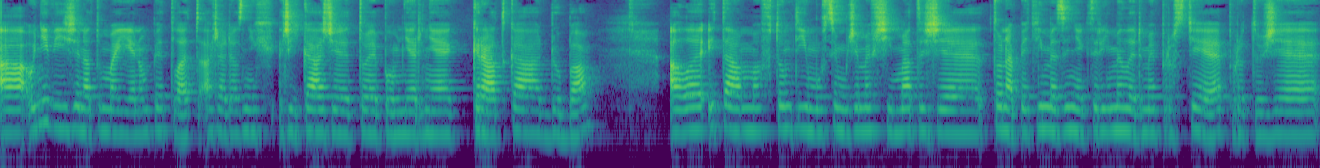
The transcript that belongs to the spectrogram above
A oni ví, že na to mají jenom pět let a řada z nich říká, že to je poměrně krátká doba. Ale i tam v tom týmu si můžeme všímat, že to napětí mezi některými lidmi prostě je, protože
